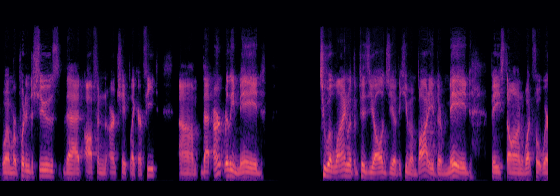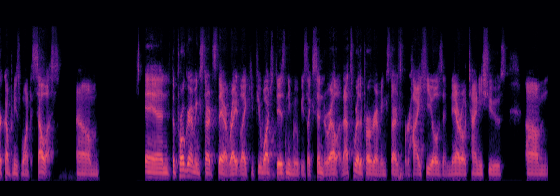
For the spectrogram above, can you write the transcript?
when we're put into shoes that often aren't shaped like our feet um, that aren't really made to align with the physiology of the human body, they're made based on what footwear companies want to sell us. Um, and the programming starts there, right? Like if you watch Disney movies like Cinderella, that's where the programming starts for high heels and narrow, tiny shoes. Um,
